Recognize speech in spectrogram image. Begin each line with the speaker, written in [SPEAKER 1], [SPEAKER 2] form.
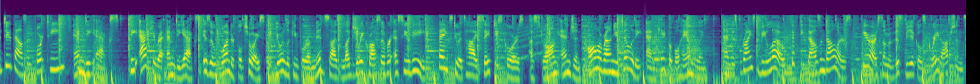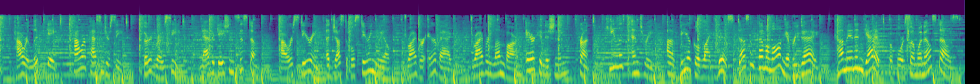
[SPEAKER 1] The 2014 MDX. The Acura MDX is a wonderful choice if you're looking for a mid-size luxury crossover SUV. Thanks to its high safety scores, a strong engine, all-around utility, and capable handling and is priced below $50,000. Here are some of this vehicle's great options. Power lift gate, power passenger seat, third row seat, navigation system, power steering, adjustable steering wheel, driver airbag, driver lumbar, air conditioning, front, keyless entry. A vehicle like this doesn't come along every day. Come in and get it before someone else does.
